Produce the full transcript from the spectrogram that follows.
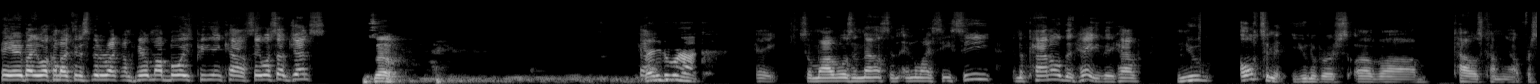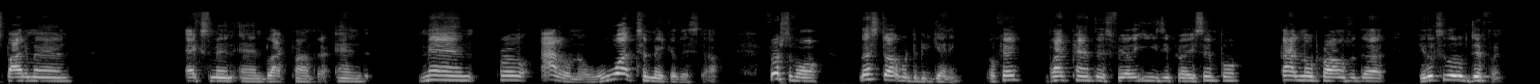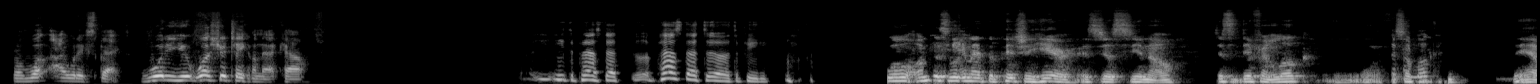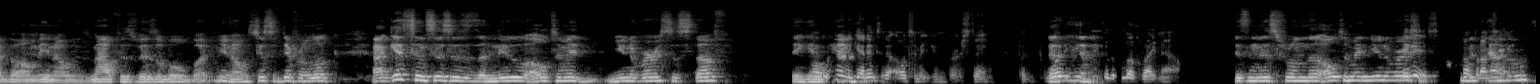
Hey everybody, welcome back to the Spinner Rack. I'm here with my boys, PD and Kyle. Say what's up, gents. What's up? Kyle. Ready to rock. Hey, so Marvel's announced in NYCC in the panel that hey, they have new Ultimate Universe of um, titles coming out for Spider-Man, X-Men, and Black Panther. And man, bro, I don't know what to make of this stuff. First of all, let's start with the beginning. Okay, Black Panther is fairly easy, very simple. Got no problems with that. He looks a little different from what I would expect. What do you? What's your take on that, Cal? You need to pass that pass that to to Petey. Well, I'm just looking at the picture here. It's just you know just a different look. For some look. they have um you know his mouth is visible, but you know it's just a different look. I guess since this is the new Ultimate Universe of stuff, they can. Oh, we're going to get into the Ultimate Universe thing, but what do you think of the look right now? Isn't this from the Ultimate Universe? It is. No?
